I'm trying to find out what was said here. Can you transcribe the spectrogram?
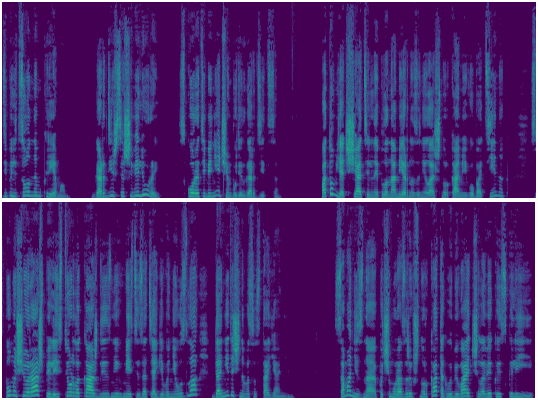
депиляционным кремом. Гордишься шевелюрой? Скоро тебе нечем будет гордиться. Потом я тщательно и планомерно занялась шнурками его ботинок, с помощью рашпиля истерла каждый из них вместе затягивания узла до ниточного состояния. Сама не знаю, почему разрыв шнурка так выбивает человека из колеи.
